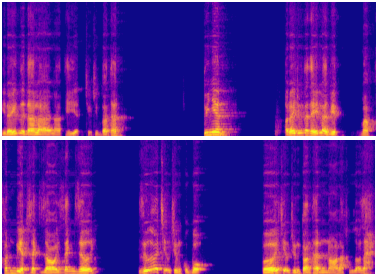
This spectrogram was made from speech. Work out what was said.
Thì đấy người ta là là thể hiện triệu chứng toàn thân. Tuy nhiên ở đây chúng ta thấy là việc mà phân biệt rạch ròi danh giới giữa triệu chứng cục bộ với triệu chứng toàn thân nó là không rõ ràng.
